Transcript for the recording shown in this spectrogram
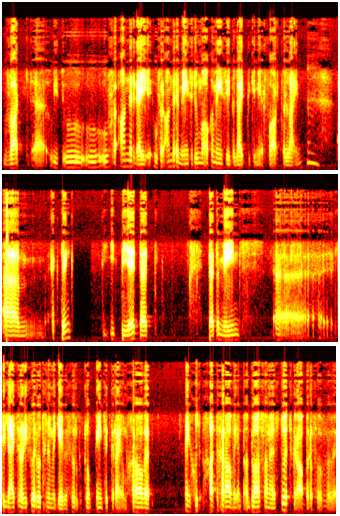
wat uh, weet hoe hoe hoe verander jy hoe verander mense hoe maak mense die beleid bietjie meer vaartbelyn. Mm. Ehm mm. um, ek dink die idee dat dat 'n mens uh, die leier die voorbeeld genoem het jy byvoorbeeld 'n klomp mense kry om grawe en goed gat te grawe in, in plaas van 'n stootskraper of of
